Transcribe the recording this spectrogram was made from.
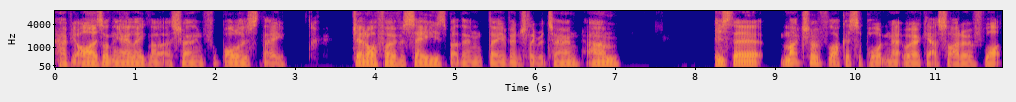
have your eyes on the A League, like Australian footballers, they jet off overseas, but then they eventually return. Um, is there much of like a support network outside of what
